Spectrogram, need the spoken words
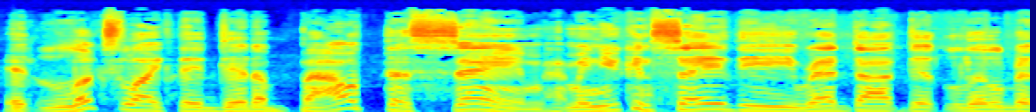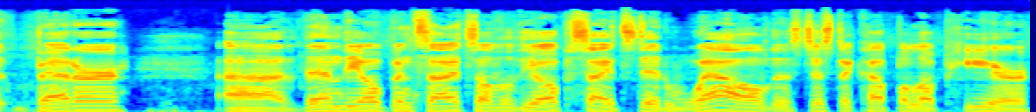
It looks like they did about the same. I mean, you can say the red dot did a little bit better uh, than the open sights, although the open sights did well. There's just a couple up here.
